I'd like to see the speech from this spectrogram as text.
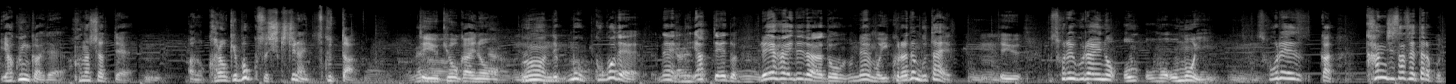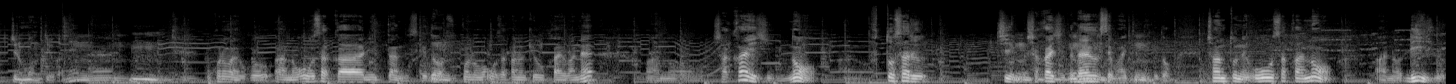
役員会で話し合って、あのカラオケボックス敷地内に作ったっていう教会の、うん、でもうここで、ねやって、とうん。礼拝出た後、ね、もういくらでも歌えっていう、それぐらいのおお思い、それが感じさせたらこっちのもんっていうかね、うん。うん。この前僕あの大阪に行ったんですけど、うん。この大阪の教会はねあの社会人のあのフットサルチーム社会人と大学生も入ってるんだけど、ちゃんとね大阪のあのリーグ、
